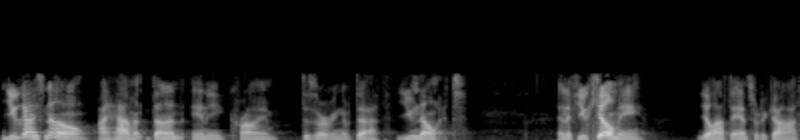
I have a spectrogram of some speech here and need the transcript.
you guys know I haven't done any crime deserving of death. You know it. And if you kill me, you'll have to answer to God.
